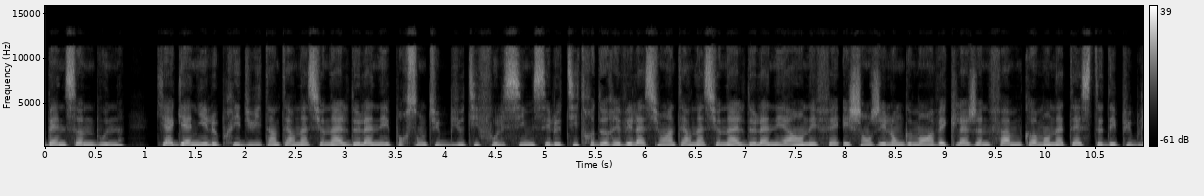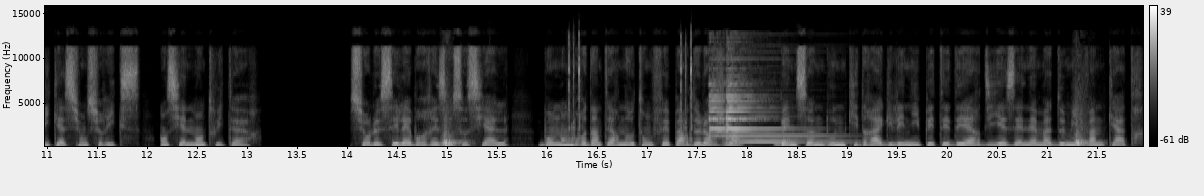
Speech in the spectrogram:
Benson Boone, qui a gagné le prix du hit international de l'année pour son tube Beautiful Things et le titre de révélation internationale de l'année, a en effet échangé longuement avec la jeune femme comme en attestent des publications sur X, anciennement Twitter. Sur le célèbre réseau social, bon nombre d'internautes ont fait part de leur joie, Benson Boone qui drague Lenny PTDR à 2024,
